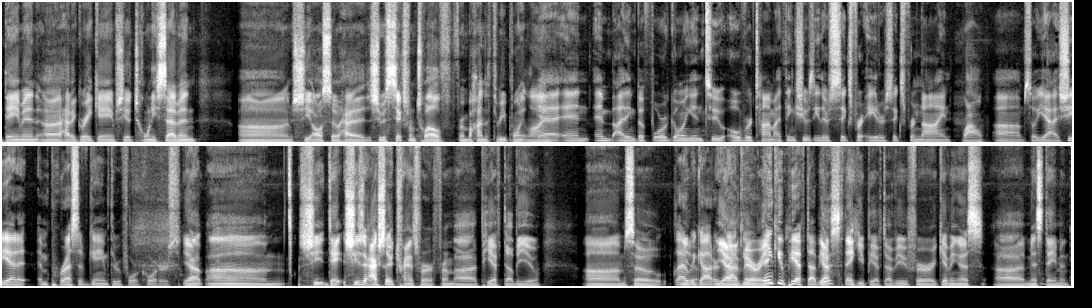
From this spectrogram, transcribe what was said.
Damon uh, had a great game. She had 27. Um, she also had she was six from 12 from behind the three point line. Yeah, and and I think before going into overtime, I think she was either six for eight or six for nine. Wow. Um, so yeah, she had an impressive game through four quarters. Yeah. Um, she da- she's actually a transfer from uh, PFW. Um, so Glad you we got her. Yeah, Thank very. you. Thank you, PFW. Yes, thank you PFW for giving us uh, Miss Damon.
